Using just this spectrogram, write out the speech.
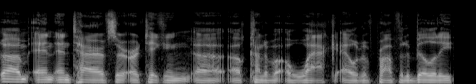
Um, and and tariffs are, are taking uh, a kind of a whack out of profitability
